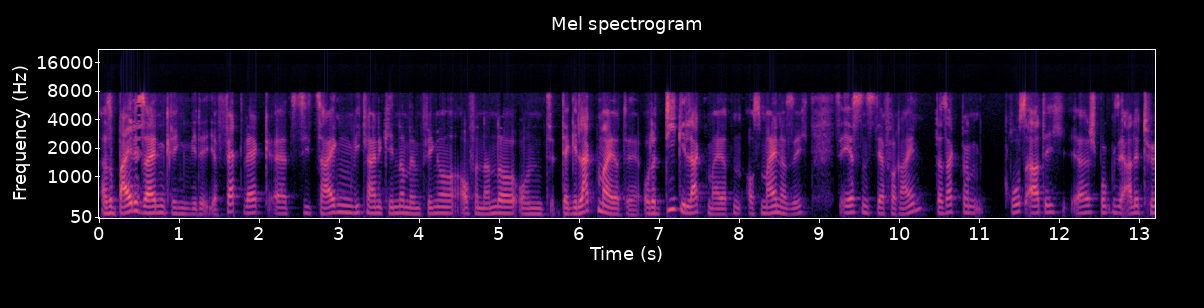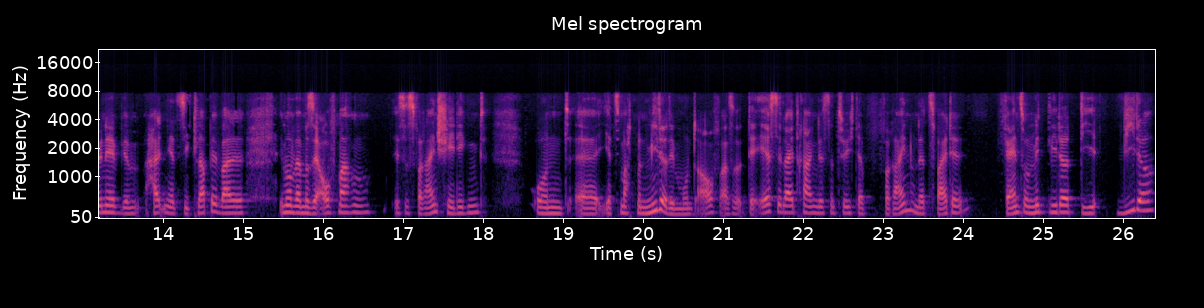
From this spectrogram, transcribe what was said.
also beide Seiten kriegen wieder ihr Fett weg. Äh, sie zeigen wie kleine Kinder mit dem Finger aufeinander und der Gelackmeierte oder die Gelackmeierten aus meiner Sicht ist erstens der Verein. Da sagt man großartig, ja, spucken sie alle Töne, wir halten jetzt die Klappe, weil immer wenn wir sie aufmachen, ist es vereinschädigend. Und äh, jetzt macht man wieder den Mund auf. Also der erste Leidtragende ist natürlich der Verein und der zweite Fans und Mitglieder, die wieder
